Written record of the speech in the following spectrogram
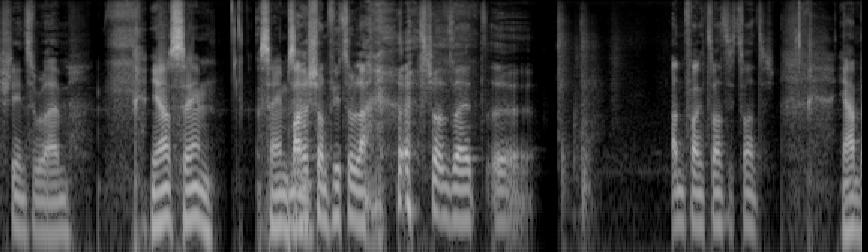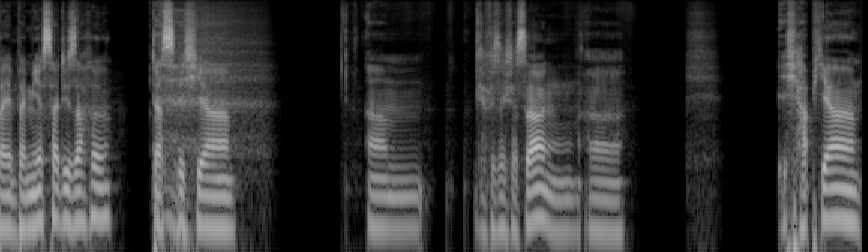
stehen zu bleiben. Ja, same. Same, Mache same. ich schon viel zu lange. schon seit äh, Anfang 2020. Ja, bei, bei mir ist halt die Sache, dass ich ja, ähm, wie soll ich das sagen? Äh, ich habe ja,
